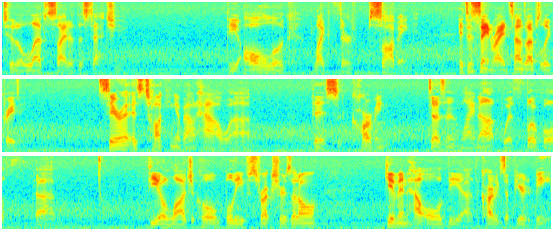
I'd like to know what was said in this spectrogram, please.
to the left side of the statue. They all look like they're sobbing. It's insane, right? It sounds absolutely crazy. Sarah is talking about how uh, this carving doesn't line up with local uh, theological belief structures at all, given how old the uh, the carvings appear to be.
